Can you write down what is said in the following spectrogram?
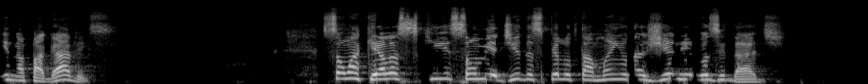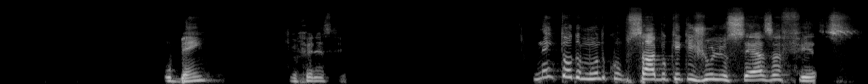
inapagáveis são aquelas que são medidas pelo tamanho da generosidade, o bem que ofereceu. Nem todo mundo sabe o que, que Júlio César fez.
